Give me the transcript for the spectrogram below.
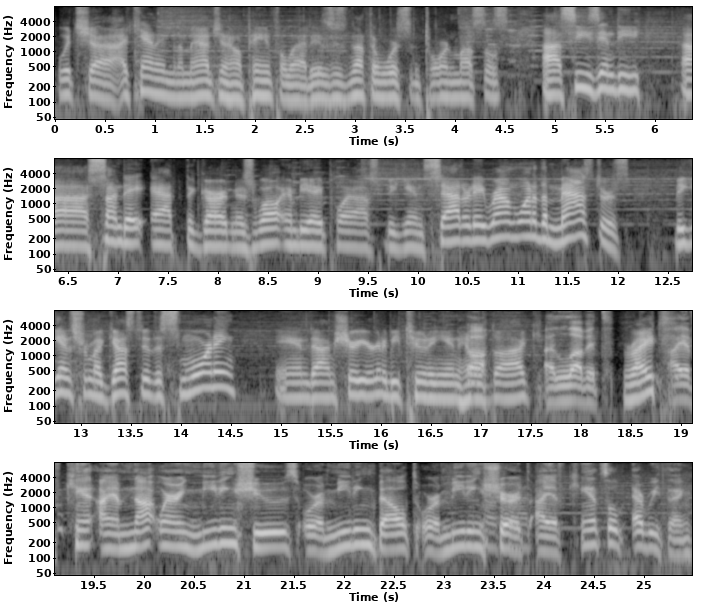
which uh, I can't even imagine how painful that is. There's nothing worse than torn muscles. Uh, sees Indy uh, Sunday at the Garden as well. NBA playoffs begin Saturday. Round one of the Masters begins from Augusta this morning, and I'm sure you're going to be tuning in, Hill Oh. Dog, I love it. right? I have can't. I am not wearing meeting shoes or a meeting belt or a meeting shirt. I have canceled everything,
